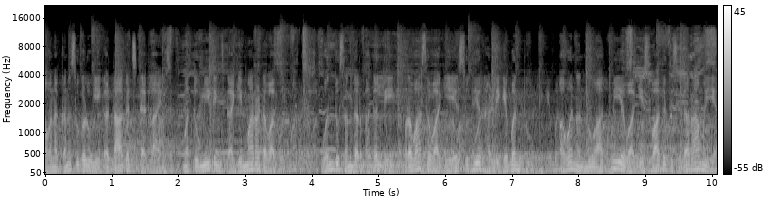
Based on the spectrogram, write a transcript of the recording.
ಅವನ ಕನಸುಗಳು ಈಗ ಟಾರ್ಗೆಟ್ಸ್ ಡೆಡ್ಲೈನ್ಸ್ ಮತ್ತು ಮೀಟಿಂಗ್ಸ್ಗಾಗಿ ಮಾರಾಟವಾಗಿ. ಒಂದು ಸಂದರ್ಭದಲ್ಲಿ ಪ್ರವಾಸವಾಗಿಯೇ ಸುಧೀರ್ ಹಳ್ಳಿಗೆ ಬಂತು. ಅವನನ್ನು ಆತ್ಮೀಯವಾಗಿ ಸ್ವಾಗತಿಸಿದ ರಾಮಯ್ಯ,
